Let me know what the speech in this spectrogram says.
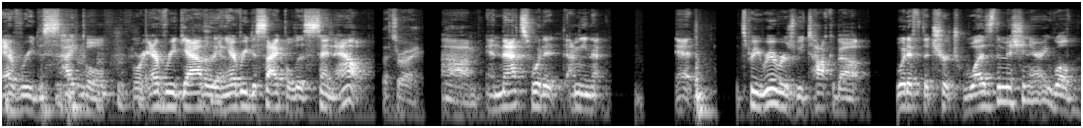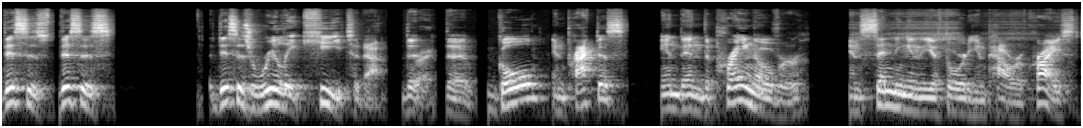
every disciple or every gathering, every disciple is sent out. That's right. Um, and that's what it, I mean, at Three Rivers, we talk about what if the church was the missionary? Well, this is, this is, this is really key to that. The, Right. the goal and practice, and then the praying over and sending in the authority and power of Christ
